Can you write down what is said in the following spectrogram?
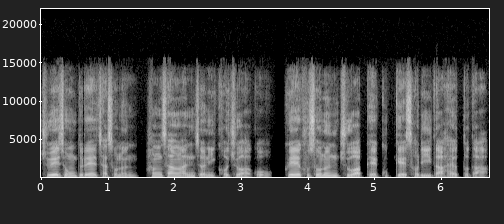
주의 종들의 자손은 항상 안전히 거주하고 그의 후손은 주 앞에 굳게 서리이다 하였도다.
